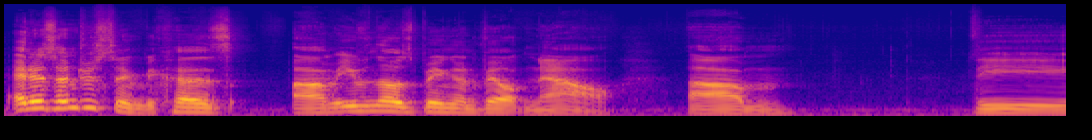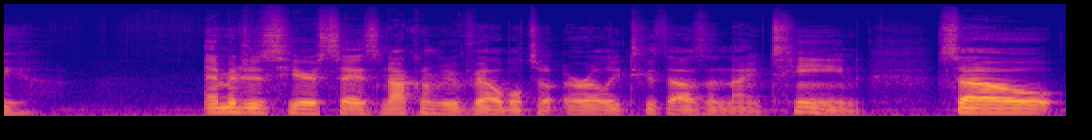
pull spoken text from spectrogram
And it's interesting because um, even though it's being unveiled now, um, the images here say it's not going to be available till early 2019. So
